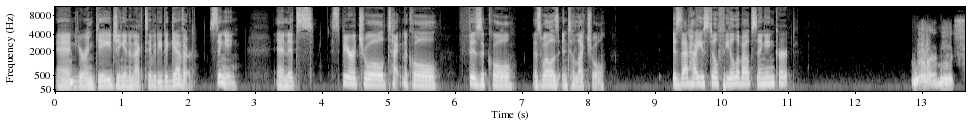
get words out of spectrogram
and you're engaging in an activity together, singing. And it's spiritual, technical, physical, as well as intellectual. Is that how you still feel about singing, Kurt? Well, I mean, it's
